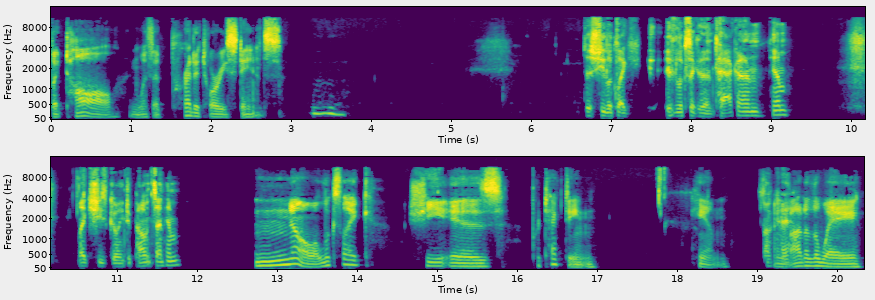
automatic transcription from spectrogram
but tall and with a predatory stance. Hmm. Does she look like it looks like an attack on him? Like she's going to pounce on him? No, it looks like she is protecting him, kind Okay. of out of the way.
